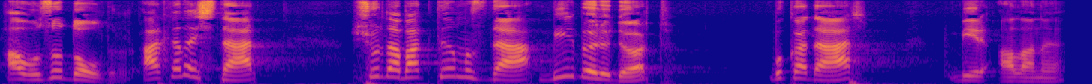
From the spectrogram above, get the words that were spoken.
havuzu doldurur? Arkadaşlar şurada baktığımızda 1 bölü 4 bu kadar bir alanı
